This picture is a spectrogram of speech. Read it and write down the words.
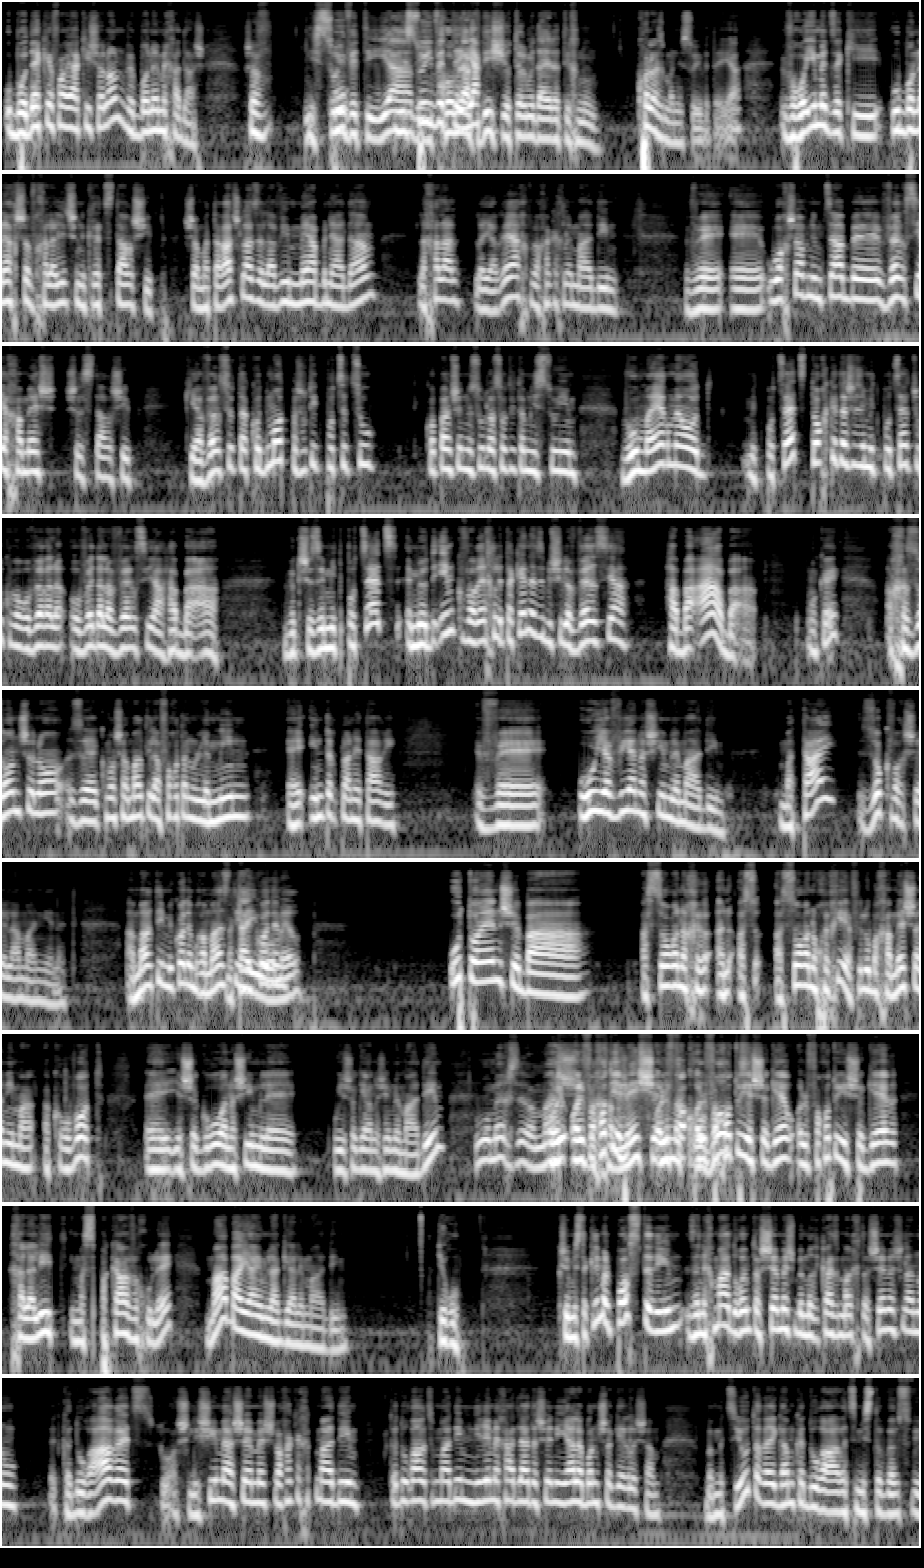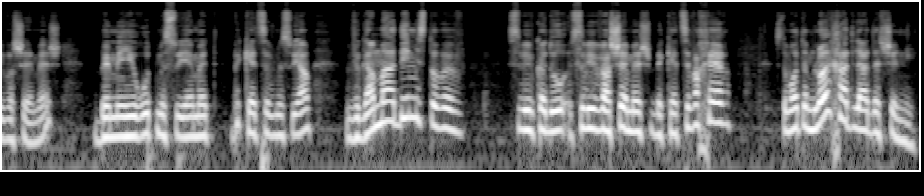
הוא בודק איפה היה הכישלון ובונה מחדש. עכשיו, ניסוי הוא- וטעייה, ניסוי במקום וטעייה- להקדיש יותר מדי לתכנון. כל הזמן ניסוי וטעייה, ורואים את זה כי הוא בונה עכשיו חללית שנקראת Starship, שהמטרה שלה זה להביא 100 בני אדם לחלל, לירח ואחר כך למאדים. והוא עכשיו נמצא בוורסיה 5 של Starship, כי הוורסיות הקודמות פשוט התפוצצו, כל פעם שניסו לעשות איתם ניסויים, והוא מהר מאוד מתפוצץ, תוך כדי שזה מתפוצץ הוא כבר עובר על, עובד על הוורסיה הבאה. וכשזה מתפוצץ, הם יודעים כבר איך לתקן את זה בשביל הוורסיה הבאה הבאה, אוקיי? החזון שלו זה, כמו שאמרתי, להפוך אותנו למין אה, אינטרפלנטרי. והוא יביא אנשים למאדים. מתי? זו כבר שאלה מעניינת. אמרתי מקודם, רמזתי מתי הוא מקודם... אומר? הוא טוען שבעשור העשור הנוכחי, אפילו בחמש שנים הקרובות, אה, ישגרו אנשים ל... הוא ישגר אנשים למאדים. הוא אומר שזה או, ממש או, יש, בחמש או, שנים לפ, או לפחות הקרובות. הוא ישגר, או לפחות הוא ישגר חללית עם אספקה וכולי. מה הבעיה עם להגיע למאדים? תראו, כשמסתכלים על פוסטרים, זה נחמד, רואים את השמש במרכז מערכת השמש שלנו, את כדור הארץ, שהוא השלישי מהשמש, ואחר כך את מאדים. כדור הארץ ומאדים נראים אחד ליד השני, יאללה, בוא נשגר לשם. במציאות הרי גם כדור הארץ מסתובב סביב השמש, במהירות מסוימת, בקצב מסוים, וגם מאדים מסתובב סביב, כדור, סביב השמש בקצב אחר. זאת אומרת, הם לא אחד ליד השני.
